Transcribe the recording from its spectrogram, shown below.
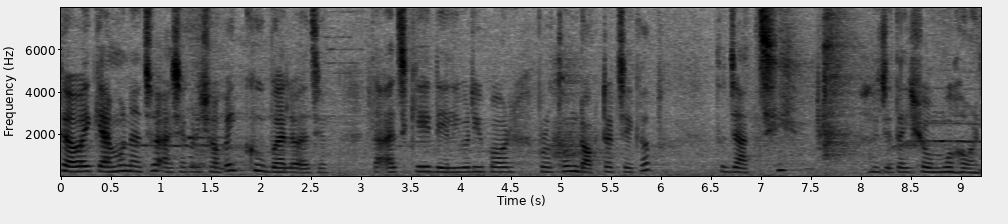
সবাই কেমন আছো? আশা করি সবাই খুব ভালো আছো। তো আজকে ডেলিভারি পর প্রথম ডক্টর চেক আপ তো যাচ্ছি। হয়েছে তাই সৌম্য হর্ন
